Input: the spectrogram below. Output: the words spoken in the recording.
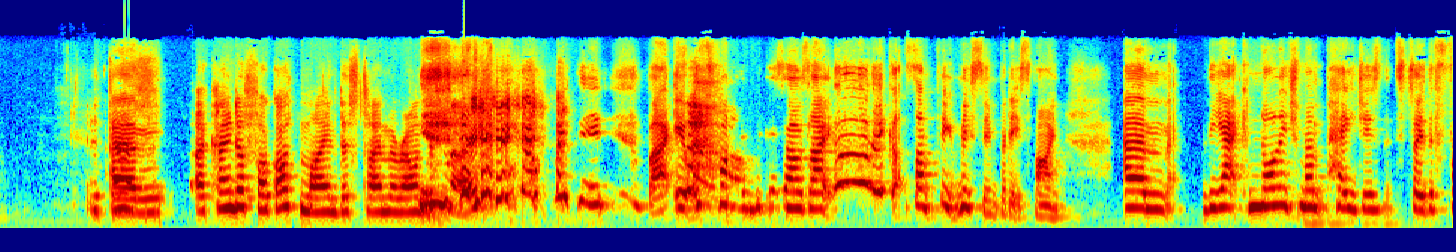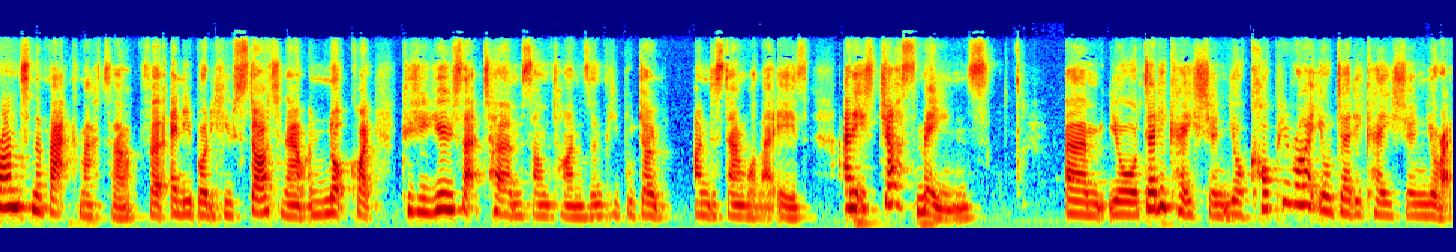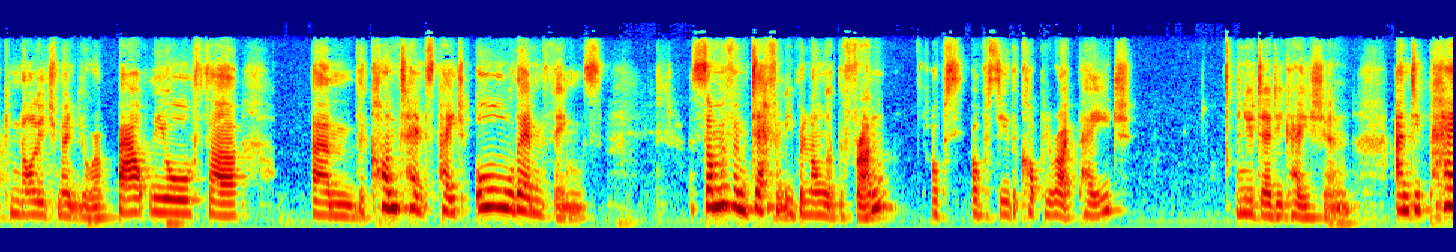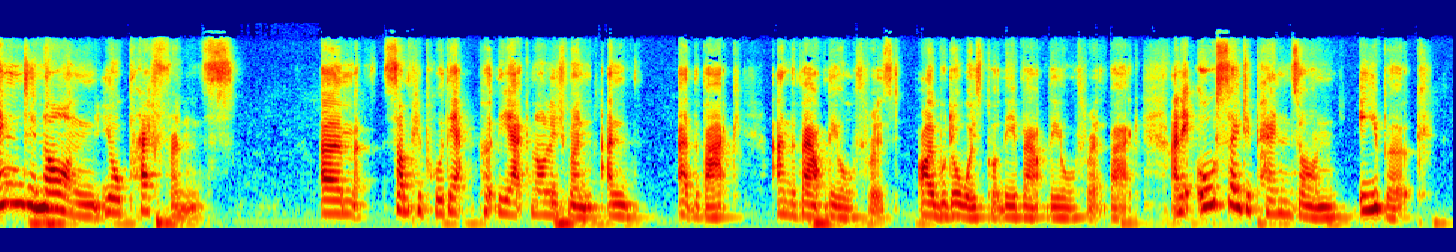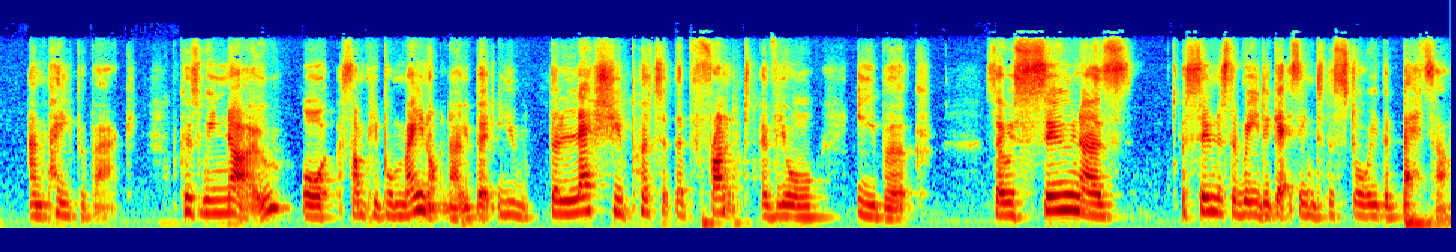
It does. Um, I kind of forgot mine this time around. didn't I? I did, but it was fine because I was like, oh, they got something missing, but it's fine. Um, the acknowledgement pages, so the front and the back matter for anybody who's starting out and not quite, because you use that term sometimes and people don't understand what that is. And it just means um, your dedication, your copyright, your dedication, your acknowledgement, your about the author, um, the contents page, all them things. Some of them definitely belong at the front, obviously, obviously the copyright page and your dedication. And depending on your preference, um, some people put the acknowledgement and at the back and about the author. I would always put the about the author at the back. And it also depends on ebook and paperback because we know, or some people may not know, that you the less you put at the front of your ebook, so as soon as as soon as the reader gets into the story, the better.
